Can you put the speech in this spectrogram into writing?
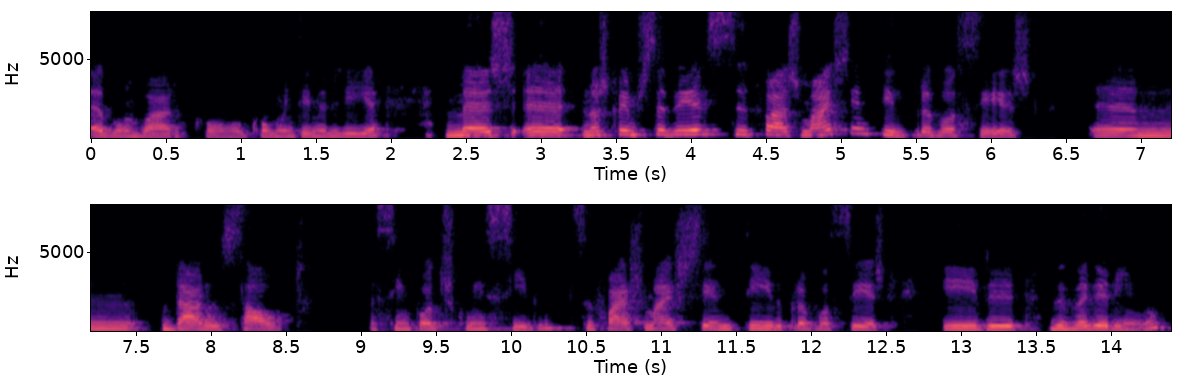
a bombar com, com, muita energia. Mas uh, nós queremos saber se faz mais sentido para vocês um, dar o salto assim para o desconhecido, se faz mais sentido para vocês ir devagarinho.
